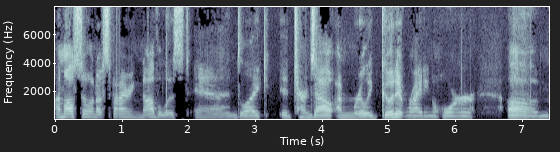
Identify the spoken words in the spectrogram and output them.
i'm also an aspiring novelist and like it turns out i'm really good at writing horror Um,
